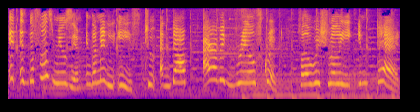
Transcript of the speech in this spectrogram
It is the first museum in the Middle East to adopt Arabic Braille script for the visually impaired.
